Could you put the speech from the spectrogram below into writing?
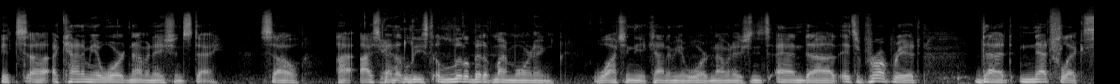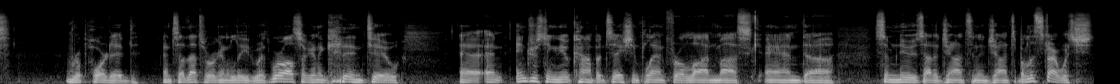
It's uh, Academy Award nominations day. So I, I spend Yeah. at least a little bit of my morning watching the Academy Award nominations, and uh, it's appropriate that Netflix reported, and so that's what we're going to lead with. We're also going to get into uh, an interesting new compensation plan for Elon Musk and uh, some news out of Johnson and Johnson. But let's start with sh-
